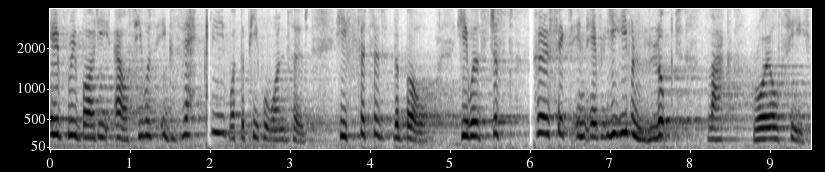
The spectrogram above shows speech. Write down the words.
everybody else. He was exactly what the people wanted. He fitted the bill. He was just perfect in every, he even looked like royalty.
